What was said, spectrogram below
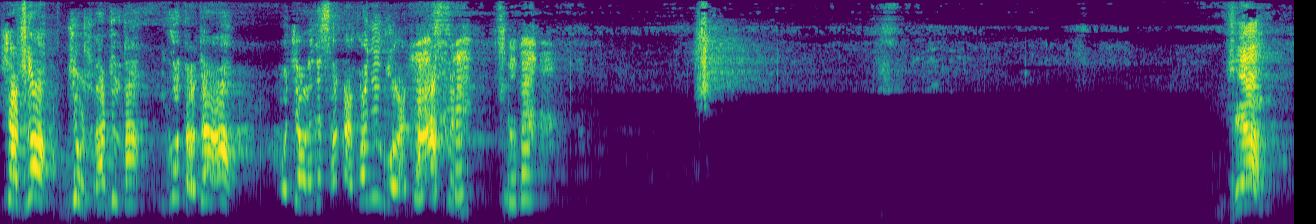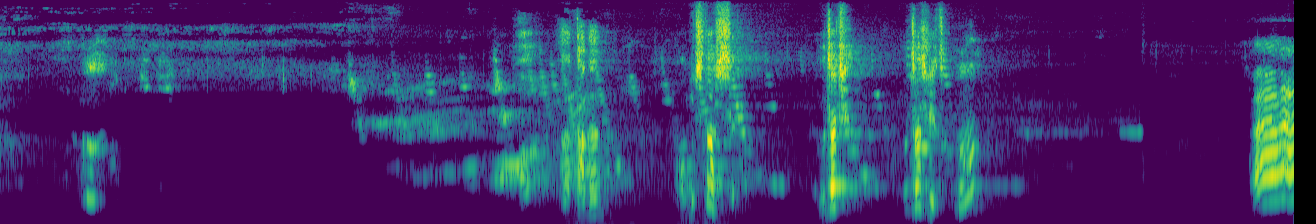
下车，就是他，就是他，你给我等着啊！我我叫了个三大官军过来，打死你！怎么办？不知道是谁，我这去，我这去走。嗯。哎哎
